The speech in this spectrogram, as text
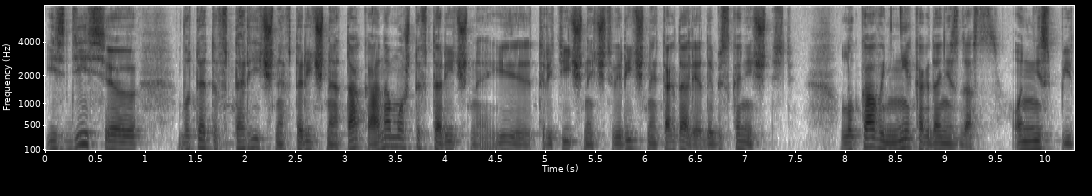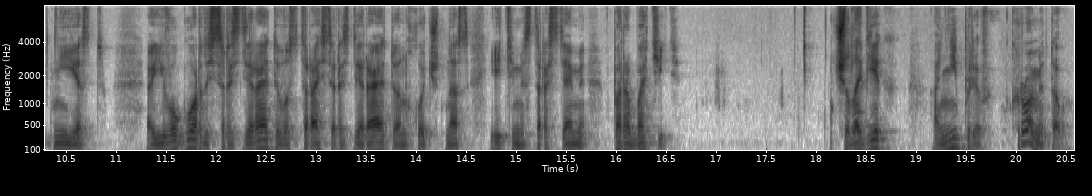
И здесь э, вот эта вторичная, вторичная атака, она может и вторичная, и третичная, и четверичная, и так далее, до бесконечности. Лукавый никогда не сдастся. Он не спит, не ест, его гордость раздирает, его страсть раздирает, и он хочет нас этими страстями поработить. Человек, они, кроме того,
